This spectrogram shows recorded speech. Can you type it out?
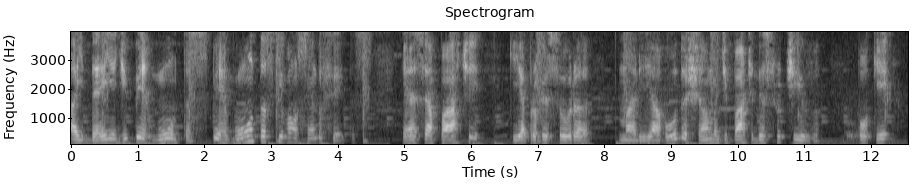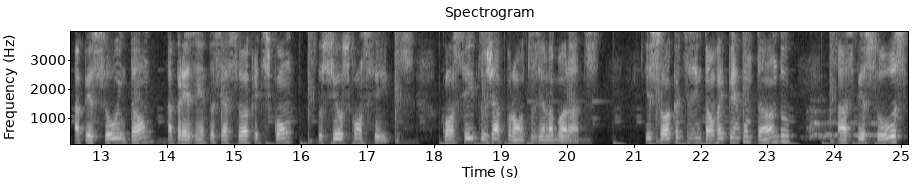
a ideia de perguntas, perguntas que vão sendo feitas. Essa é a parte que a professora Maria Arruda chama de parte destrutiva, porque a pessoa então apresenta-se a Sócrates com os seus conceitos, conceitos já prontos e elaborados. E Sócrates então vai perguntando às pessoas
